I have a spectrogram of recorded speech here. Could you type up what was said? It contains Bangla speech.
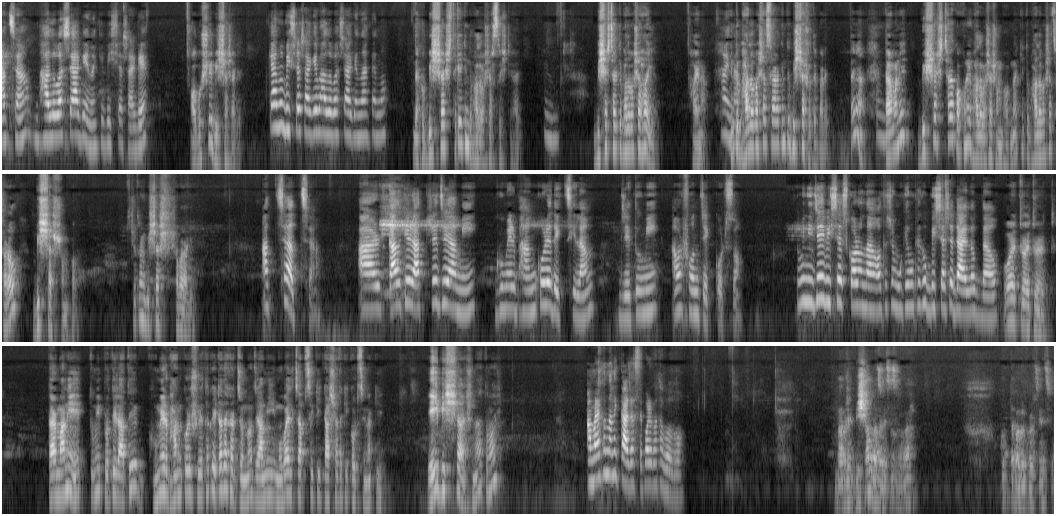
আচ্ছা ভালোবাসা আগে নাকি বিশ্বাস আগে? অবশ্যই বিশ্বাস আগে। কেন বিশ্বাস আগে ভালোবাসা আগে না কেন? দেখো বিশ্বাস থেকেই কিন্তু ভালোবাসার সৃষ্টি হয়। বিশ্বাস ছাড়া কি ভালোবাসা হয়? হয় না। কিন্তু ভালোবাসা ছাড়া কিন্তু বিশ্বাস হতে পারে তাই না? তার মানে বিশ্বাস ছাড়া কখনোই ভালোবাসা সম্ভব নয় কিন্তু ভালোবাসা ছাড়াও বিশ্বাস সম্ভব। সুতরাং বিশ্বাস সবার আগে। আচ্ছা আচ্ছা। আর কালকে রাত্রে যে আমি ঘুমের ভাঙ করে দেখছিলাম যে তুমি আমার ফোন চেক করছ। তুমি নিজেই বিশ্বাস করো না অথচ মুখে মুখে খুব বিশ্বাসের ডায়লগ দাও। ওয়েট ওয়েট ওয়েট তার মানে তুমি প্রতি রাতে ঘুমের ভান করে শুয়ে থাকো এটা দেখার জন্য যে আমি মোবাইল চাপছি কি কার সাথে কি করছি নাকি? এই বিশ্বাস না তোমার? আমার এখন অনেক কাজ আছে পরে কথা বলব। বাবারে বিশাল বাজার এসেছে বাবা। কুত্তা পাগল করে চেয়েছিল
